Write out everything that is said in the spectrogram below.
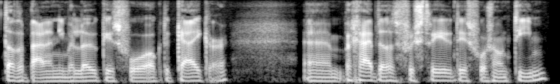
dat het bijna niet meer leuk is voor ook de kijker. Ehm, begrijp dat het frustrerend is voor zo'n team.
